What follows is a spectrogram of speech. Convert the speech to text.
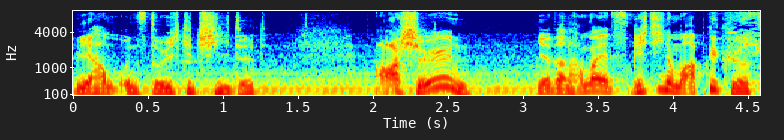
Wir haben uns durchgecheatet. Oh, schön. Ja, dann haben wir jetzt richtig nochmal abgekürzt.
